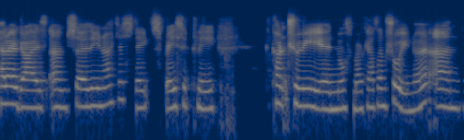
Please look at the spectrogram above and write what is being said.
Hello guys, um, so the United States basically country in North America, as I'm sure you know, and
